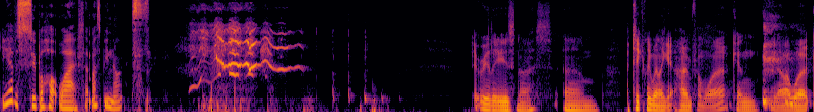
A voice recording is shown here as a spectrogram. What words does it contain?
you have a super hot wife. That must be nice. It really is nice, um, particularly when I get home from work, and you know I work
